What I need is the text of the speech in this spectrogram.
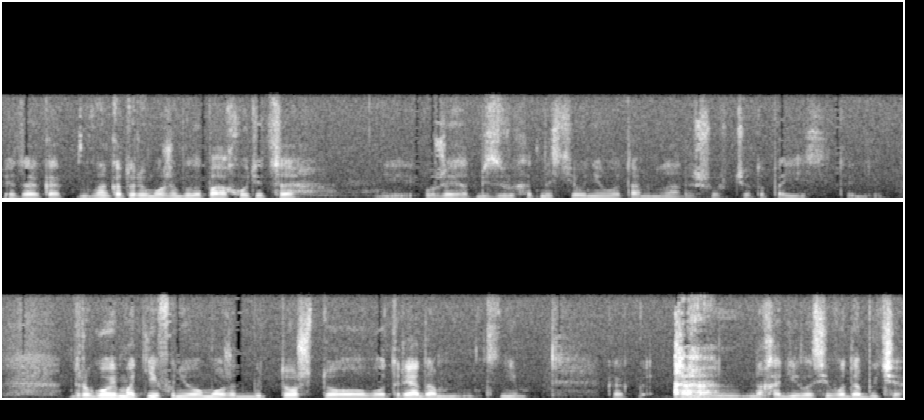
это как, на которую можно было поохотиться, и уже от безвыходности у него там надо что-то поесть. Другой мотив у него может быть то, что вот рядом с ним как находилась его добыча.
